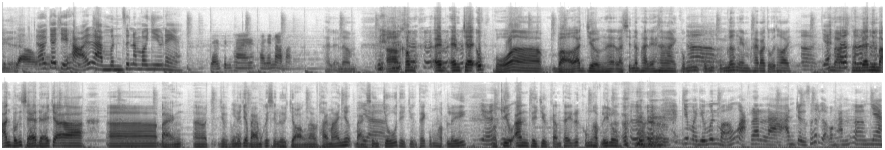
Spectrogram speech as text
Dạ. Dạ. Đâu, cho chị hỏi là mình sinh năm bao nhiêu nè? Dạ em sinh hai hai cái năm ạ. à. 205 à, không em em trai út của uh, vợ anh Trường là sinh năm 202 cũng à. cũng cũng lớn em hai ba tuổi thôi à, yeah. nhưng mà thành ra nhưng mà anh vẫn sẽ để cho uh, uh, bạn Trường yeah. để dạ. cho bạn một cái sự lựa chọn uh, thoải mái nhất bạn dạ. yeah. xưng chú thì Trường thấy cũng hợp lý yeah. mà kêu anh thì Trường cảm thấy rất cũng hợp lý luôn à, nhưng mà Dự Minh mở ngoặt ra là anh Trường sẽ thích gọi bằng anh hơn nha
